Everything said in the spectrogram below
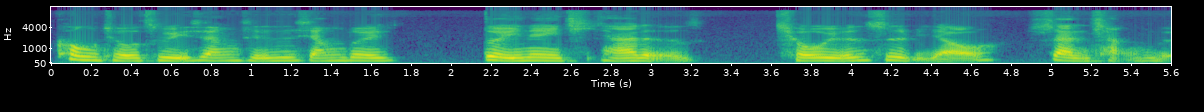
控球处理上其实是相对队内其他的。球员是比较擅长的，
